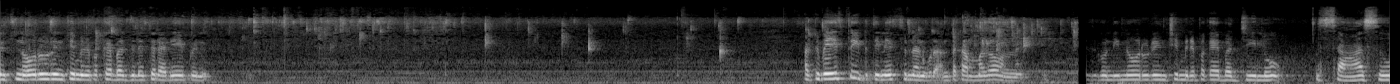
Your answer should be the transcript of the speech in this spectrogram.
ఫ్రెండ్స్ నోరు నుంచి మిరపకాయ బజ్జీలు అయితే రెడీ అయిపోయినాయి. అటు వేస్తే ఇటు తినేస్తున్నాను కూడా అంత కమ్మగా ఉన్నాయి. ఇదిగోండి నోరు నుంచి మిరపకాయ బజ్జీలు sauce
